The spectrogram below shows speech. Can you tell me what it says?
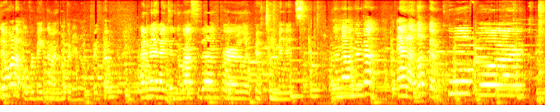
Didn't want to overbake them. I hope I didn't overbake them. And then I did the rest of them for like 15 minutes. And then now they're done. And I let them cool for...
